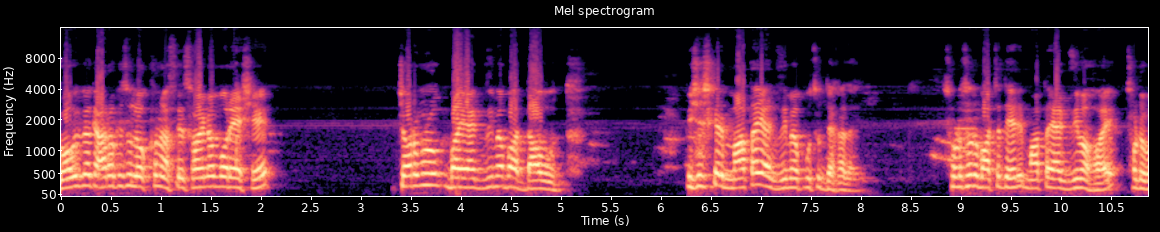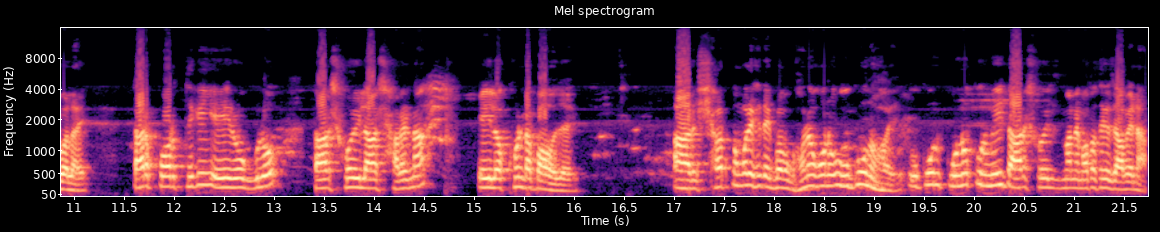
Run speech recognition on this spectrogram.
গবিভাগে আরও কিছু লক্ষণ আছে। ছয় নম্বরে এসে চর্মরোগ বা একজিমা বা দাউদ। বিশেষ করে মাথায় একজিমা প্রচুর দেখা যায়। ছোট ছোট বাচ্চাদের মাথায় একজিমা হয় ছোটবেলায়। তারপর থেকেই এই রোগগুলো তার শরীর আর সারে না, এই লক্ষণটা পাওয়া যায়। আর সাত নম্বরে এসে দেখব, ঘন ঘন উকুন হয়। উকুন কোনো কর্মী তার শরীর মানে মাথা থেকে যাবে না।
